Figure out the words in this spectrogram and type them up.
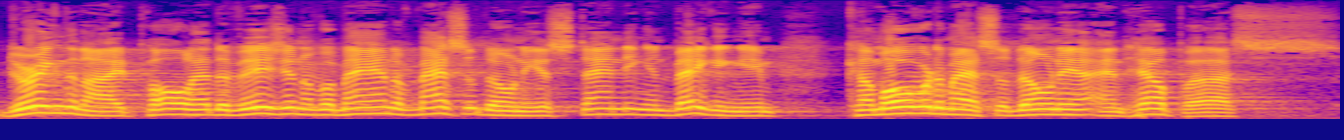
During the night, Paul had a vision of a man of Macedonia standing and begging him, Come over to Macedonia and help us.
